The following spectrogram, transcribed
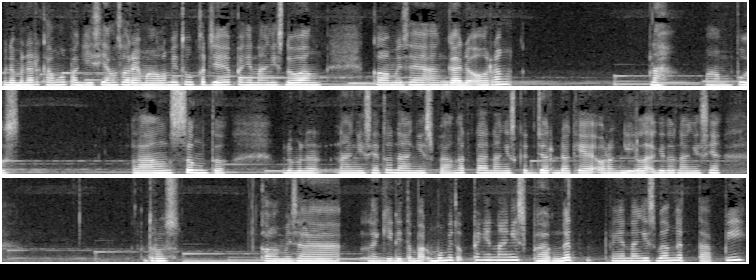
Benar-benar kamu pagi siang sore malam itu kerjanya pengen nangis doang. Kalau misalnya nggak ada orang nah mampus. Langsung tuh. Bener-bener nangisnya tuh nangis banget lah nangis kejar udah kayak orang gila gitu nangisnya. Terus kalau misalnya lagi di tempat umum itu pengen nangis banget pengen nangis banget. Tapi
